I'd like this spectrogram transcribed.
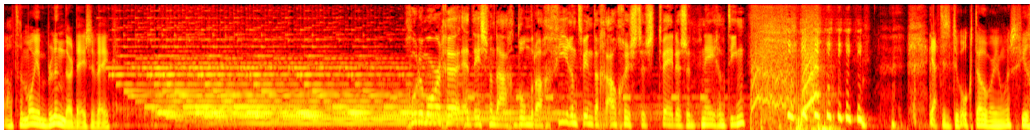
had een mooie blunder deze week. Goedemorgen, het is vandaag donderdag 24 augustus 2019. Ja, het is natuurlijk oktober, jongens. 4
